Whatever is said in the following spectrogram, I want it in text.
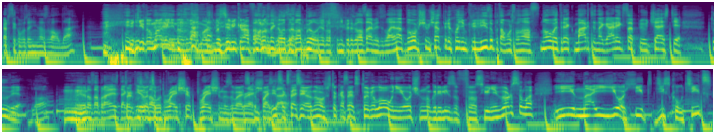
Кажется, кого-то не назвал, да? Никиту Мага не назвал, может быть, за микрофоном. Возможно, кого-то забыл, у меня просто не перед глазами этот лайнап. Ну, в общем, сейчас переходим к релизу, потому что у нас новый трек Мартина Гаррикса при участии Туви Ло. Мы разобрались, да, Так как называется зовут. Pressure. Pressure называется Pressure, композиция. да. Кстати, ну, что касается Тови Лоу, у нее очень много релизов э, с Universal. И на ее хит Disco Tits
